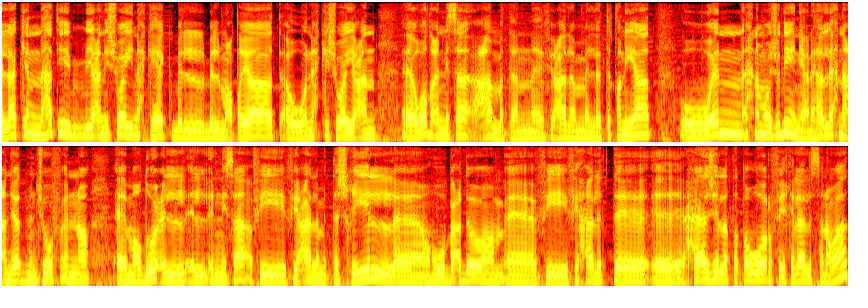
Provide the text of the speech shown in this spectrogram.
لكن هاتي يعني شوي نحكي هيك بالمعطيات أو نحكي شوي عن وضع النساء عامة في عالم التقنيات وين إحنا موجودين. يعني هل إحنا عن جد بنشوف إنه آه، موضوع النساء في في عالم التشغيل آه، هو بعده آه، في في حالة حاجة للتطور في خلال السنوات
